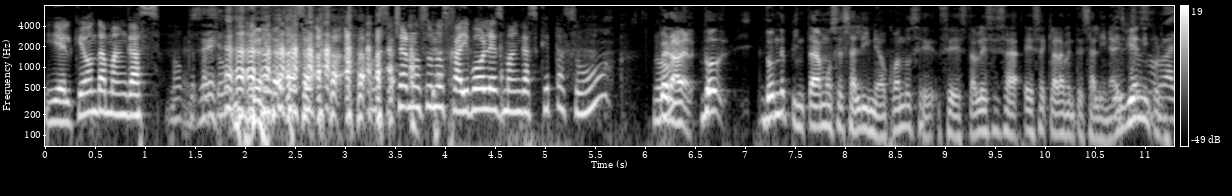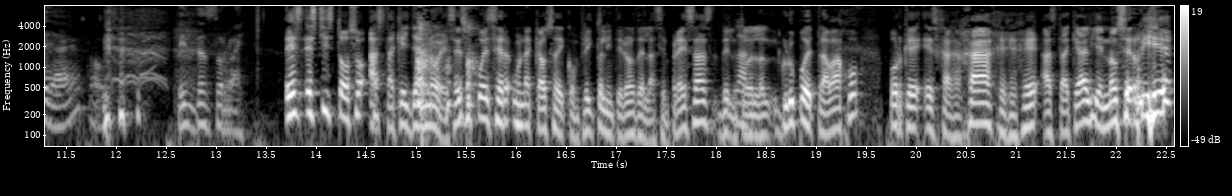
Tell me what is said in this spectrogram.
Y el, ¿qué onda, mangas? ¿No? ¿Qué Sí. pasó? ¿Qué pasó? Vamos a echarnos unos jaiboles, mangas. ¿Qué pasó? ¿No? Pero a ver, ¿dó- ¿dónde pintamos esa línea o cuándo se, se establece esa, esa claramente esa línea? Es bien importante. raya, ¿eh? Pinten su raya. Es, es chistoso hasta que ya no es. Eso puede ser una causa de conflicto al interior de las empresas, dentro Claro. del grupo de trabajo, porque es jajaja, jejeje, hasta que alguien no se ríe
